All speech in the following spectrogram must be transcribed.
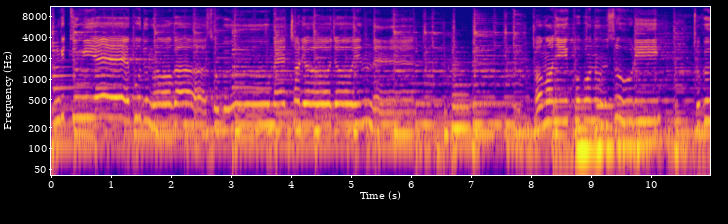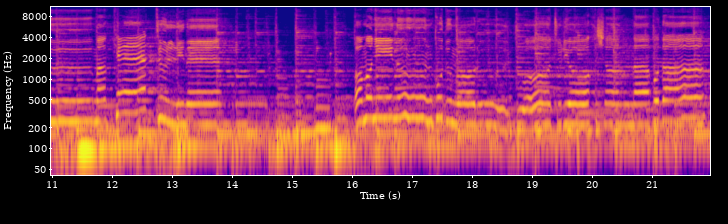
한기퉁이에 고등어가 소금에 절여져 있네. 어머니 코 고는 소리 조그맣게 들리네. 어머니는 고등어를 구워주려 하셨나 보다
